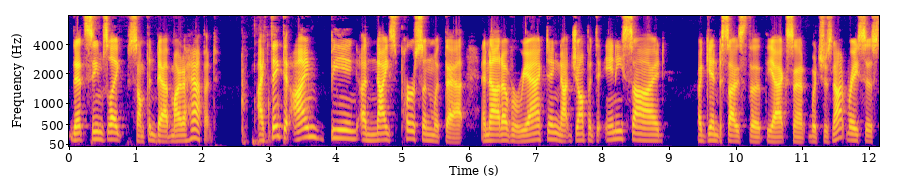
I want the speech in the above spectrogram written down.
that seems like something bad might have happened. I think that I'm being a nice person with that and not overreacting, not jumping to any side. Again, besides the the accent, which is not racist,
